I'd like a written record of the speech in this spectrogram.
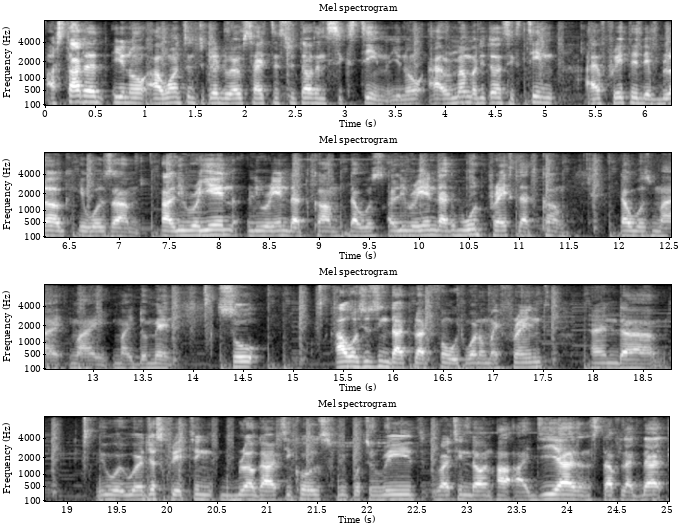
I started, you know, I wanted to create the website since 2016. You know, I remember 2016. I've created a blog. It was um, uh, Liroyen, Liroyen.com. That was uh, Liroyen.wordpress.com. That was my my my domain. So I was using that platform with one of my friends, and um, we were, we were just creating blog articles for people to read, writing down our ideas and stuff like that.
